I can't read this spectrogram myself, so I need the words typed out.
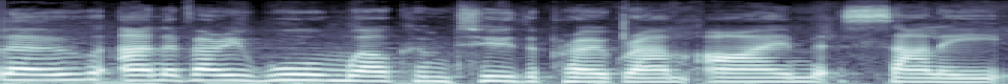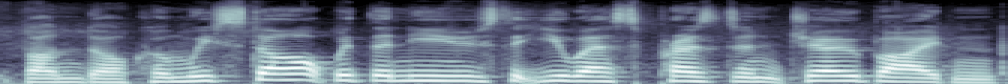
Hello and a very warm welcome to the programme. I'm Sally Bundock and we start with the news that US President Joe Biden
